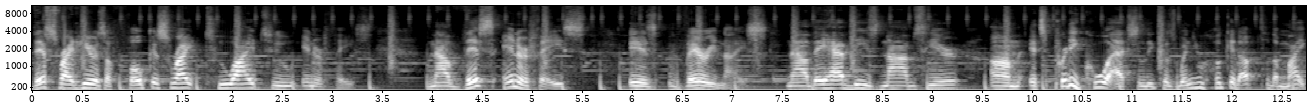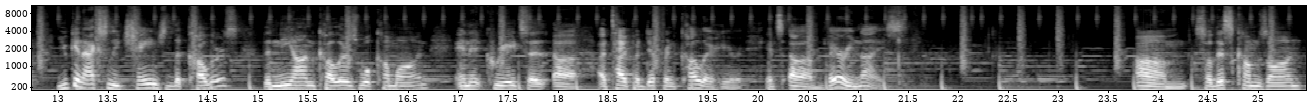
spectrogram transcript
This right here is a Focusrite 2i2 interface. Now this interface is very nice. Now they have these knobs here. Um, it's pretty cool actually because when you hook it up to the mic, you can actually change the colors. The neon colors will come on and it creates a, uh, a type of different color here. It's uh, very nice. Um, so this comes on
